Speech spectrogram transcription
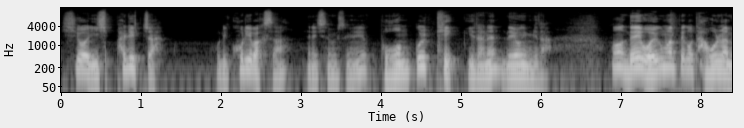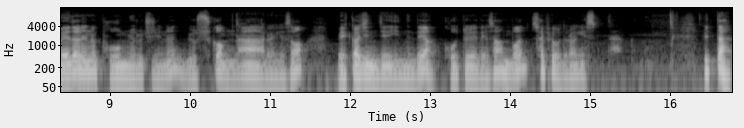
10월 28일자 우리 코리 박사 NH노선의 보험 꿀팁이라는 내용입니다. 어, 내 월급만 빼고 다 올라 매달 내는 보험료를 줄이는 묘수가 없나? 라고 해서 몇 가지 이제 있는데요. 그것들에 대해서 한번 살펴보도록 하겠습니다. 일단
